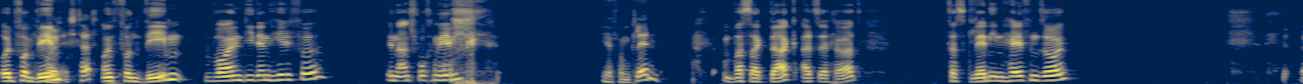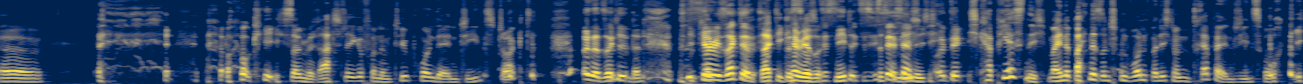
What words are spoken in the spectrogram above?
Und von wem? Und von wem wollen die denn Hilfe in Anspruch nehmen? Ja, vom Glenn. Und was sagt Doug, als er hört, dass Glenn ihnen helfen soll? Äh, okay, ich soll mir Ratschläge von einem Typ holen, der in Jeans joggt. Und dann sagt Und dann die Carrie sagt ja, sagt die das- Carrie so, das- nee, das das, ist das ist er nicht. nicht. Ich kapier's nicht. Meine Beine sind schon wund, wenn ich nur eine Treppe in Jeans hochgehe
